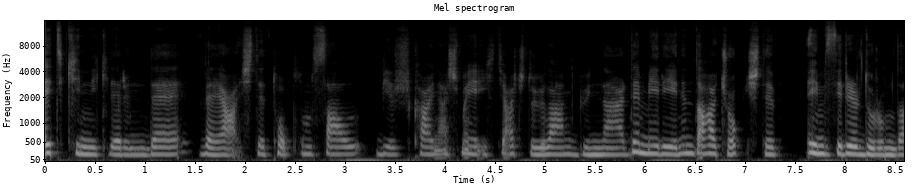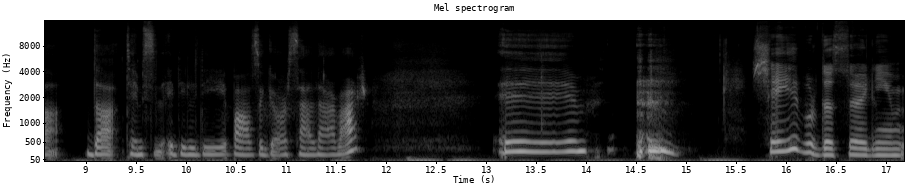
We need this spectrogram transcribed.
etkinliklerinde veya işte toplumsal bir kaynaşmaya ihtiyaç duyulan günlerde Meriye'nin daha çok işte emzirir durumda da temsil edildiği bazı görseller var. Ee... Şeyi burada söyleyeyim,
